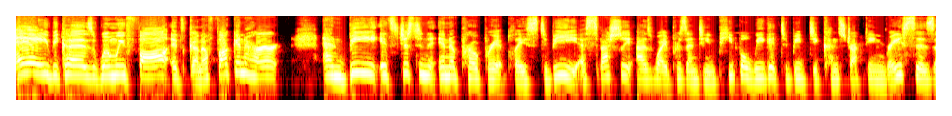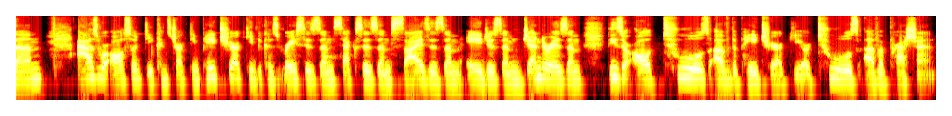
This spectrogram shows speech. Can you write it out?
A because when we fall, it's going to fucking hurt. And B, it's just an inappropriate place to be, especially as white presenting people. We get to be deconstructing racism as we're also deconstructing patriarchy because racism, sexism, sizeism, ageism, genderism, these are all tools of the patriarchy or tools of oppression.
